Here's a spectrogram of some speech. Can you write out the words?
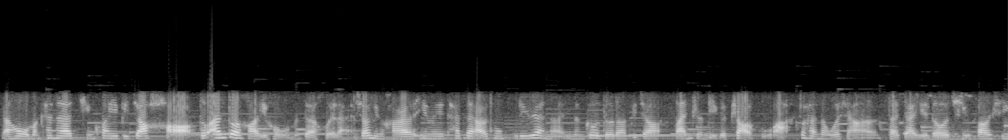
然后我们看她情况也比较好，都安顿好以后，我们再回来。小女孩因为她在儿童福利院呢，能够得到比较完整的一个照顾啊。这还呢，我想大家也都请放心。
